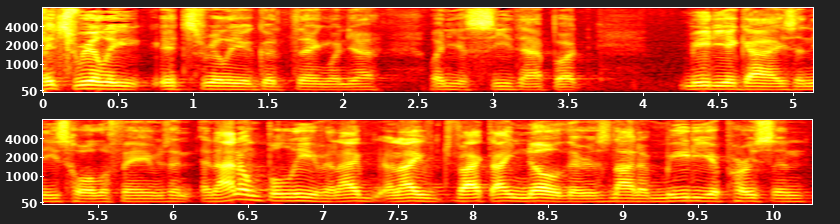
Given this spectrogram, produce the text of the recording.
it's really it's really a good thing when you when you see that. But media guys in these Hall of Fames, and, and I don't believe, and I and I in fact I know there is not a media person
